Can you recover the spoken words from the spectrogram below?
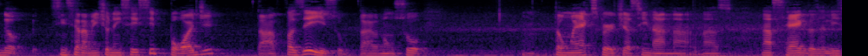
não, sinceramente, eu nem sei se pode, tá? Fazer isso, tá? Eu não sou tão expert assim na, na, nas, nas regras ali,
